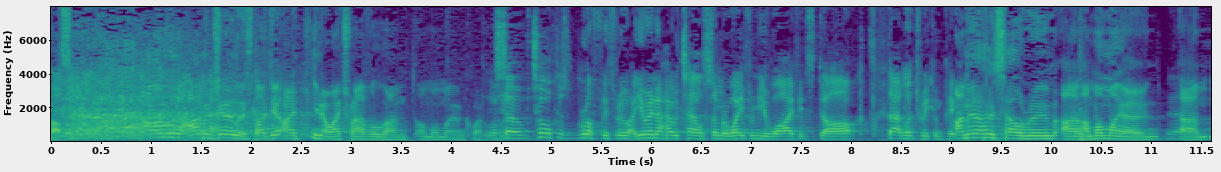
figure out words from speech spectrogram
Possibly. I'm, look, I'm a journalist. I, do, I, you know, I travel. I'm, I'm on my own quite a lot. so talk us roughly through. You're in a hotel somewhere away from your wife, it's dark. That much we can pick. I'm in a hotel room. I, I'm on my own, um,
